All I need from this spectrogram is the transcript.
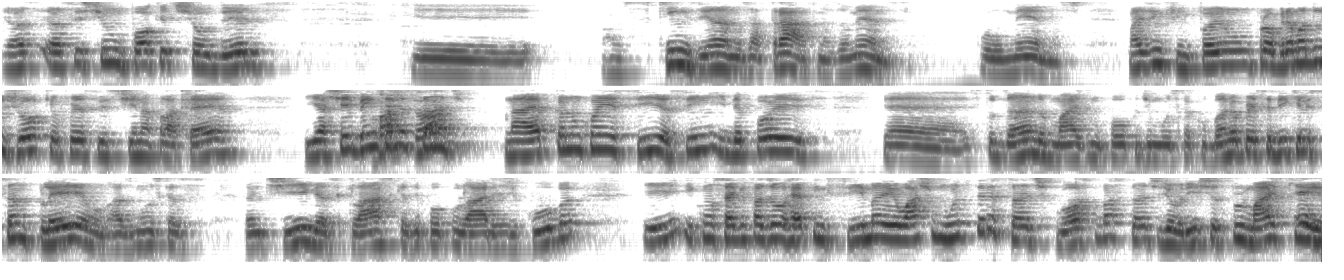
Eu assisti um pocket show deles e uns 15 anos atrás, mais ou menos, ou menos. Mas enfim, foi um programa do Jô que eu fui assistir na plateia e achei bem interessante. Na época eu não conhecia, assim, e depois, é, estudando mais um pouco de música cubana, eu percebi que eles sampleiam as músicas antigas, clássicas e populares de Cuba e, e, conseguem fazer o rap em cima. Eu acho muito interessante. Gosto bastante de Orixas, por mais que é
